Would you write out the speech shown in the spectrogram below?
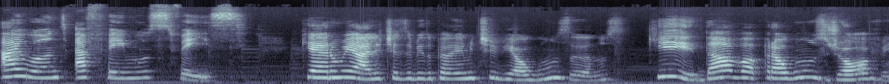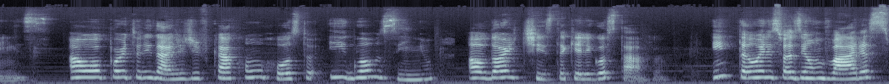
I Want a Famous Face. Que era um reality exibido pela MTV há alguns anos, que dava para alguns jovens a oportunidade de ficar com o rosto igualzinho ao do artista que ele gostava. Então eles faziam várias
